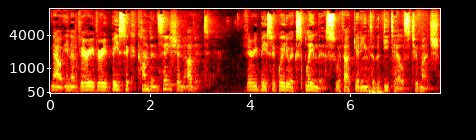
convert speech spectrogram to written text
Now, in a very, very basic condensation of it, very basic way to explain this without getting into the details too much.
